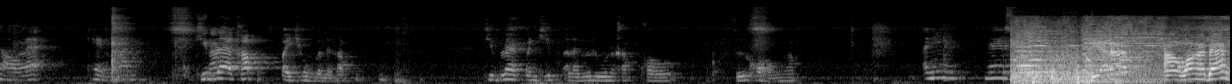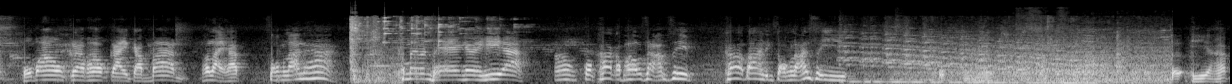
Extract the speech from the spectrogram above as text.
สองและแข่งกัน คลิปแรกครับ ไปชมกันเลยครับ คลิปแรกเป็นคลิปอะไรไม่รู้นะครับ เขาซื้อของครับ อันนี้แม่เฮียครับอ้าวว่าไงแบงค์ผมเอากระเพราไก่กลับบ้านเท่าไหร่ครับสองล้านห้าทำไมมันแพงไงเฮียอ้าวก็ค่ากะเพราสามสิบค่าบ้านอีกสองล้านสี่เออเฮียครับ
